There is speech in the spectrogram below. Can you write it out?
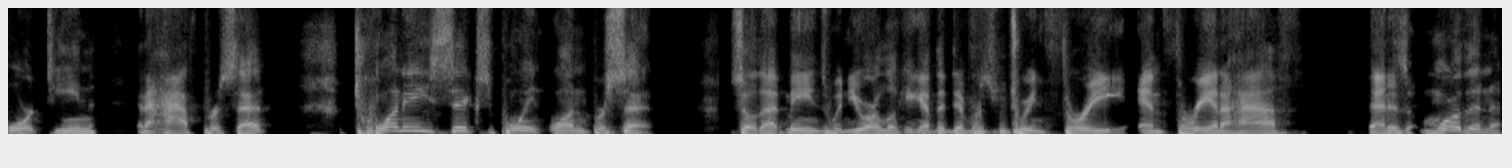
14.5%, 26.1%. So that means when you are looking at the difference between three and three and a half, that is more than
